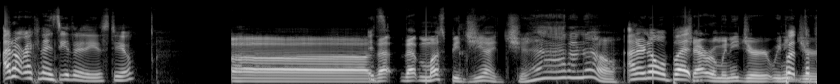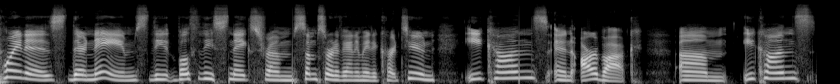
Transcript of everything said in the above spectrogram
I don't recognize either of these. Do you? Uh, It's- that that must be GI Joe. I don't know. I don't know, but Chat room, we need your we need but your. the point is their names. The both of these snakes from some sort of animated cartoon, Ekans and Arbok. Um, Ekans.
